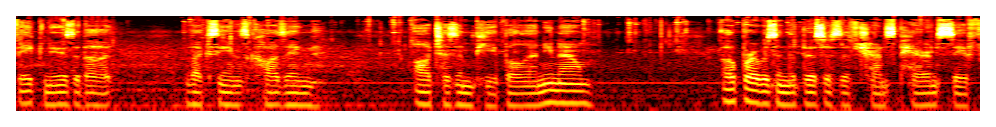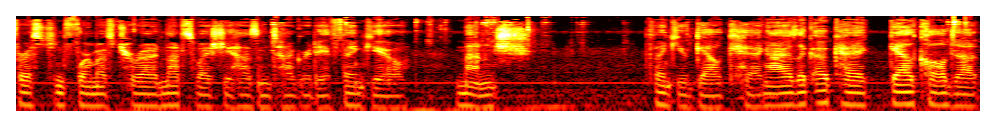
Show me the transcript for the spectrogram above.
Fake news about vaccines causing autism people, and you know, Oprah was in the business of transparency first and foremost her own. That's why she has integrity. Thank you, Mensch. Thank you, Gayle King. I was like, okay, Gayle called it.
